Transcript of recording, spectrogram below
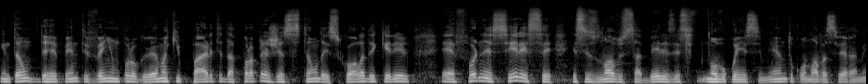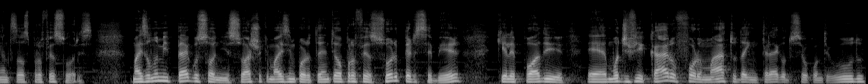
Então, de repente, vem um programa que parte da própria gestão da escola de querer é, fornecer esse, esses novos saberes, esse novo conhecimento com novas ferramentas aos professores. Mas eu não me pego só nisso. Eu acho que o mais importante é o professor perceber que ele pode é, modificar o formato da entrega do seu conteúdo,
